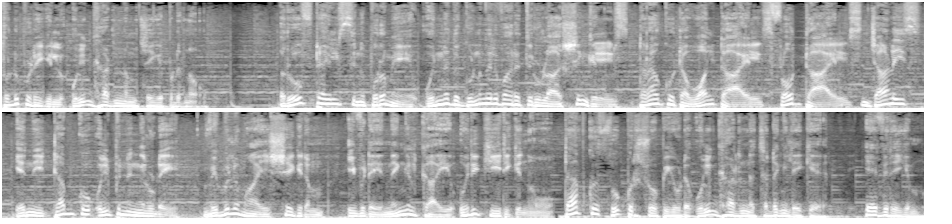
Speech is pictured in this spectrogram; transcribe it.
തൊടുപുഴയിൽ ഉദ്ഘാടനം ചെയ്യപ്പെടുന്നു. റൂഫ് ടൈൽസിന് പുറമെ ഉന്നത ഗുണനിലവാരത്തിലുള്ള shingles terracotta wall tiles floor tiles ജാളീസ് എന്നീ ടാബ്കോ ഉൽപ്പന്നങ്ങളുടെ വിപുലമായ ശേഖരം ഇവിടെ നിങ്ങൾക്കായി ഒരുക്കിയിരിക്കുന്നു. ടാബ്കോ സൂപ്പർ ഷോപ്പിയുടെ ഉദ്ഘാടന ചടങ്ങിലേക്ക് ഏവരെയും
